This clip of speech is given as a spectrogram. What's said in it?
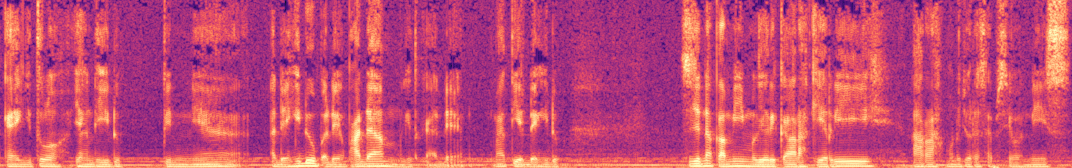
kayak gitu loh yang dihidupinnya ada yang hidup ada yang padam gitu kayak ada yang mati ada yang hidup sejenak kami melirik ke arah kiri arah menuju resepsionis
